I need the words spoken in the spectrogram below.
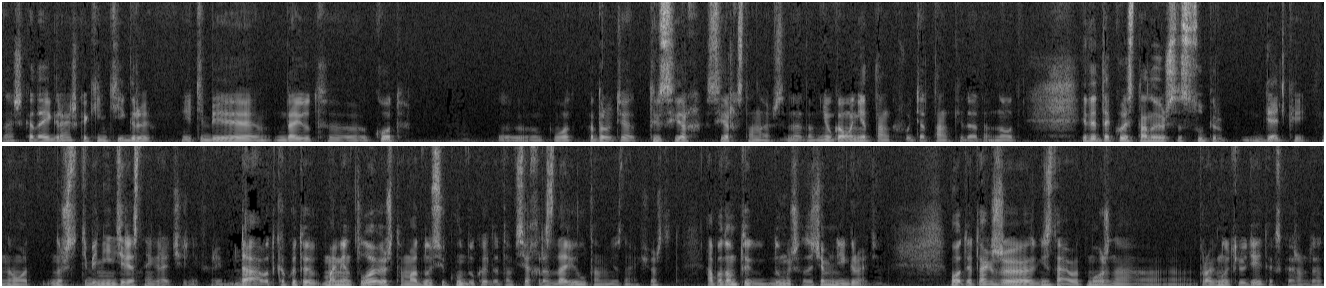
знаешь, когда играешь какие-нибудь игры, и тебе дают э, код, э, вот, который у тебя, ты сверх, сверх становишься, да, там, ни у кого нет танков, у тебя танки, да, там, ну вот. И ты такой становишься супер дядькой, ну вот, ну что тебе неинтересно играть через некоторое время. Да, вот какой-то момент ловишь, там, одну секунду, когда там всех раздавил, там, не знаю, еще что-то, а потом ты думаешь, а зачем мне играть? Вот, и также, не знаю, вот можно э, прогнуть людей, так скажем, да,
